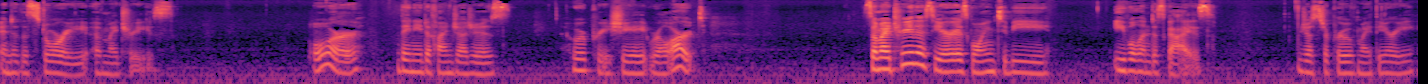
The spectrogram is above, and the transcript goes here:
into the story of my trees. Or they need to find judges who appreciate real art. So, my tree this year is going to be evil in disguise, just to prove my theory.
